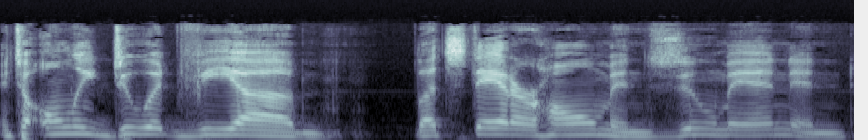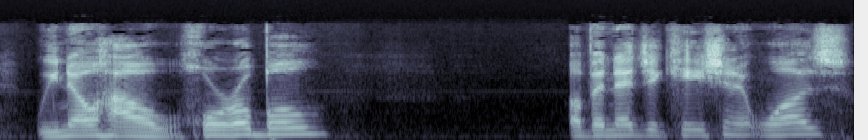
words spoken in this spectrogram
and to only do it via let's stay at our home and zoom in, and we know how horrible of an education it was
